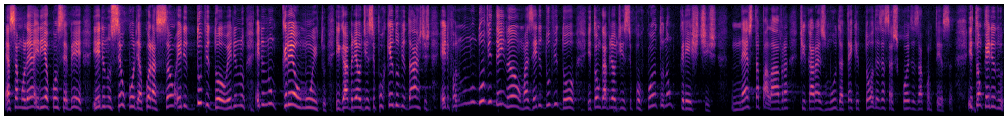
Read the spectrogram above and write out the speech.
essa mulher iria conceber. E ele, no seu coração, ele duvidou, ele não, ele não creu muito. E Gabriel disse: Por que duvidastes? Ele falou: Não duvidei, não, mas ele duvidou. Então Gabriel disse: Porquanto não crestes nesta palavra, ficarás mudo até que todas essas coisas aconteçam. Então, querido,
